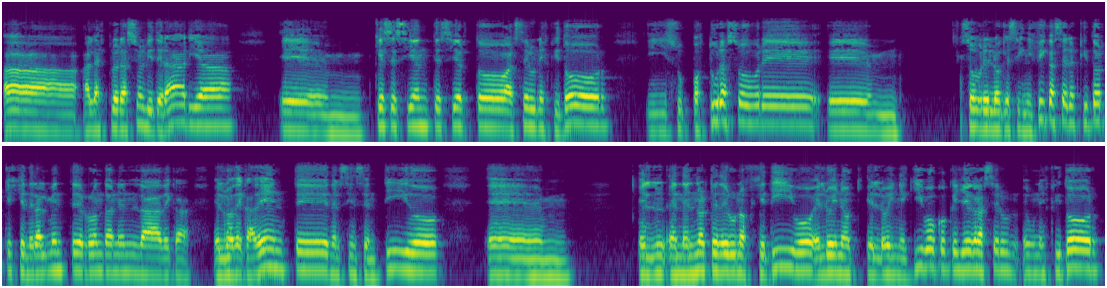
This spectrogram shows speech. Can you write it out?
a la exploración literaria, eh, qué se siente, ¿cierto?, al ser un escritor y sus posturas sobre, eh, sobre lo que significa ser escritor, que generalmente rondan en, la en lo decadente, en el sinsentido, eh, en, el no tener un objetivo, en lo, inequívoco que llega a ser un, escritor,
